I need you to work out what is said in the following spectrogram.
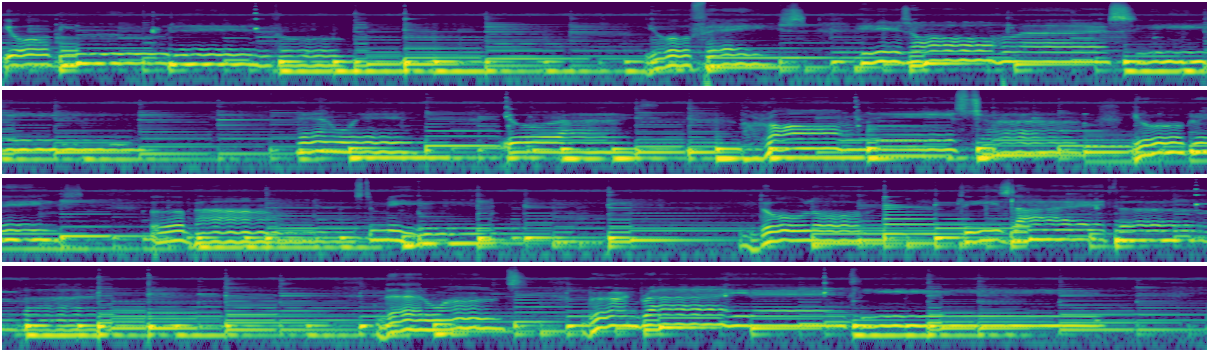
you're beautiful. Face is all I bright and clear.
